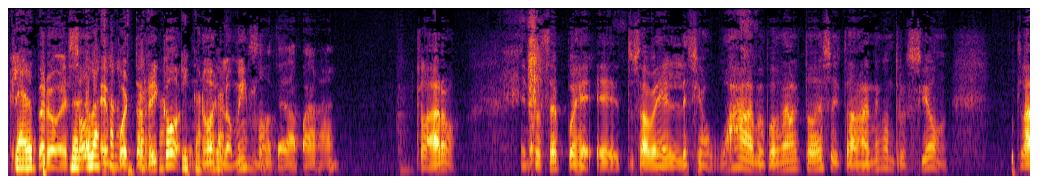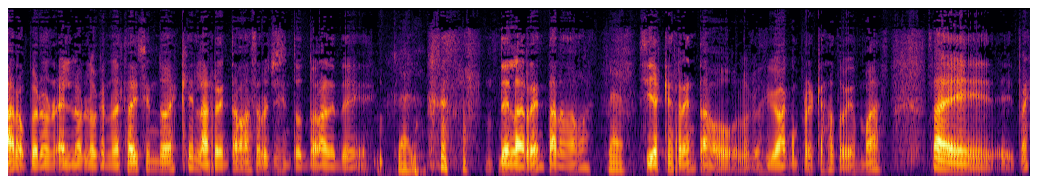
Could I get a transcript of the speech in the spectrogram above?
Claro, pero eso en Puerto Rico no es lo mismo. No te da para. Claro. Entonces, pues, eh, eh, tú sabes, él decía, wow, me puedo ganar todo eso y trabajando en construcción. Claro, pero él lo que no está diciendo es que la renta va a ser 800 dólares de, de la renta nada más. Si es que rentas o lo que si vas a comprar casa todavía es más. O sea, eh, pues,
